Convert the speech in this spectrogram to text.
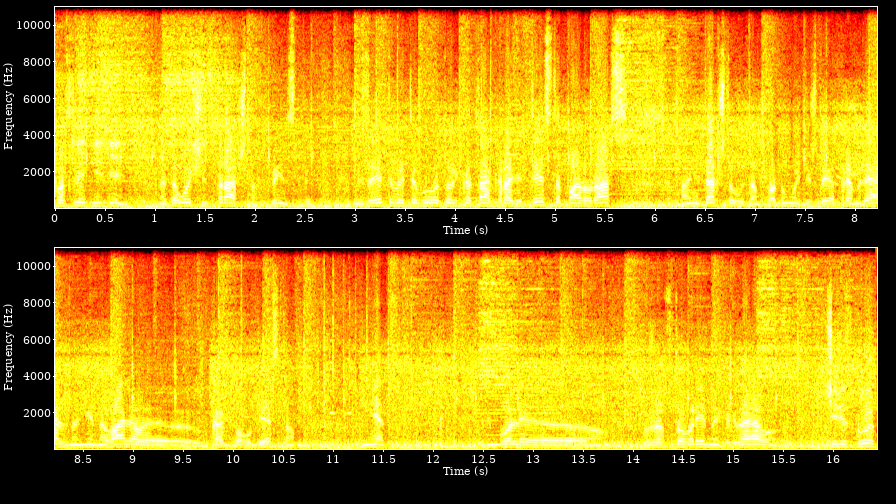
последний день, это очень страшно, в принципе, из-за этого это было только так, ради теста пару раз, а не так, что вы там подумаете, что я прям реально не наваливаю, как балбес там, нет, тем более э, уже в то время, когда через год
